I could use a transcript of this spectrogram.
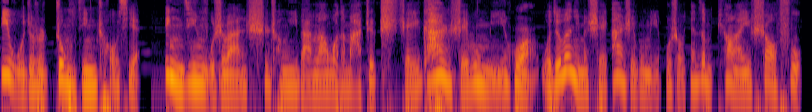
第五就是重金酬谢，定金五十万，事成一百万，我的妈，这谁看谁不迷糊？我就问你们，谁看谁不迷糊？首先这么漂亮一少妇，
